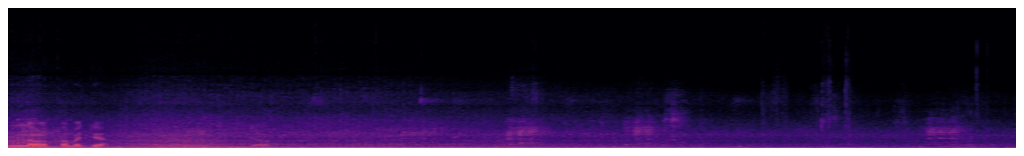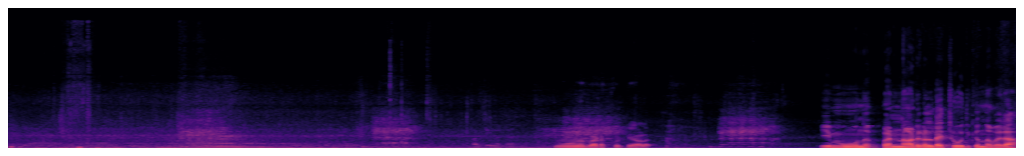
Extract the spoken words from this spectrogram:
നല്ല വളർത്താൻ പറ്റിയ മൂന്ന് പടക്കുട്ടികൾ ഈ മൂന്ന് പെണ്ണാടുകളുടെ ചോദിക്കുന്ന വില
